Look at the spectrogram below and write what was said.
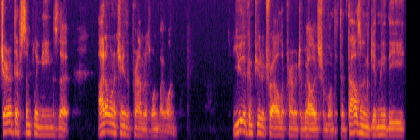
Generative simply means that I don't want to change the parameters one by one. You, the computer, try all the parameter values from one to 10,000 and give me the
